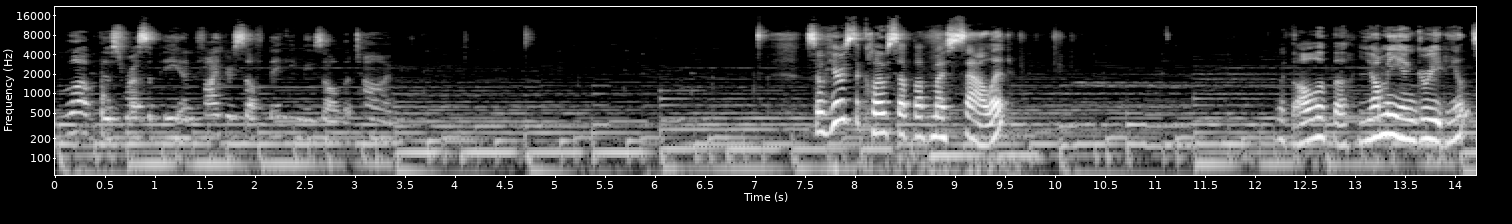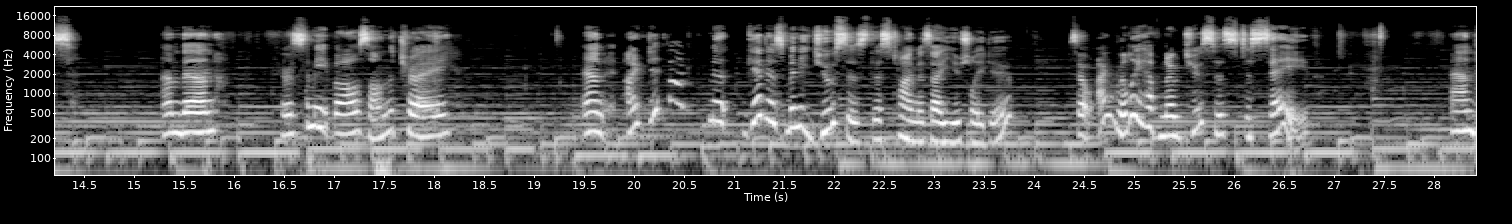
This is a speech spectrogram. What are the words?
love this recipe and find yourself making these all the time. So here's the close-up of my salad with all of the yummy ingredients. And then here's the meatballs on the tray. And I did not get as many juices this time as I usually do. So I really have no juices to save. And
